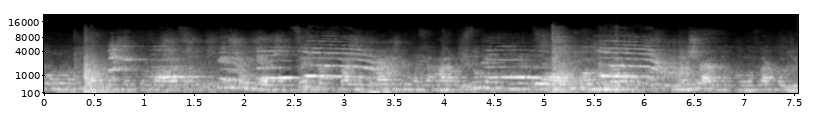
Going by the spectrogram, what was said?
ми запровадили закупівлю, є вже цифра, тепер затверджуємо загальну суму по кожному навчальному закладі.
